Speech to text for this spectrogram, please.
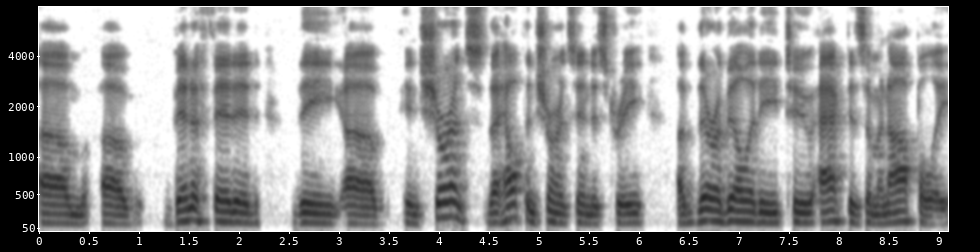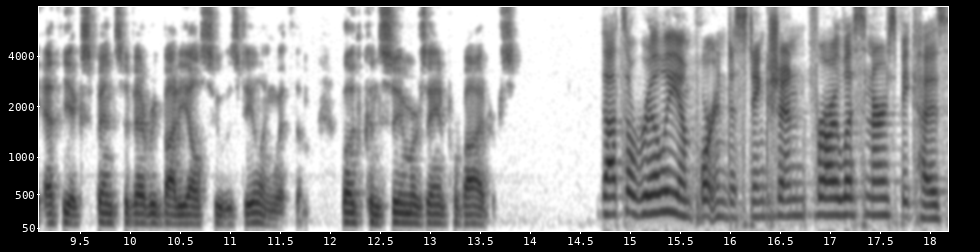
um, uh, benefited the uh, insurance, the health insurance industry, uh, their ability to act as a monopoly at the expense of everybody else who was dealing with them, both consumers and providers. That's a really important distinction for our listeners because,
